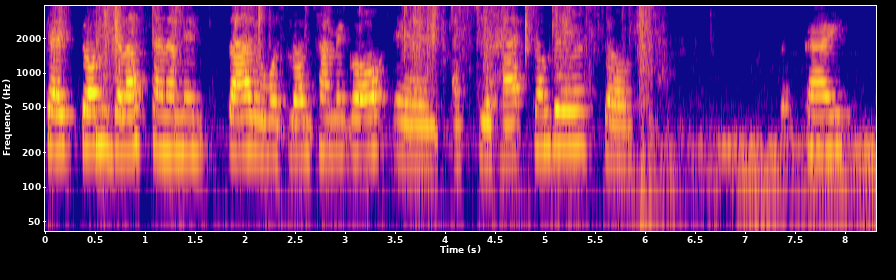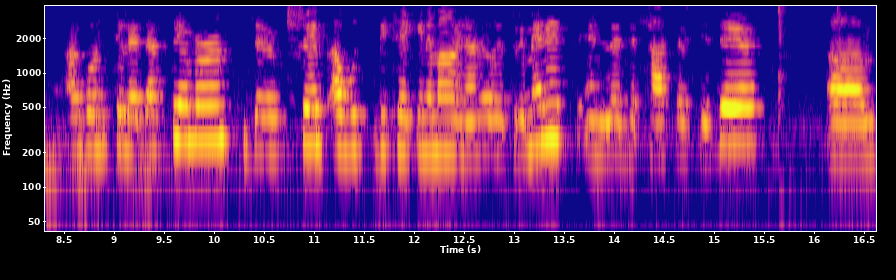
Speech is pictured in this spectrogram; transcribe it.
guys saw me the last time I made it was a long time ago and I still have some there. So, so guys, I'm going to let that simmer. The shrimp, I would be taking them out in another three minutes and let the pasta sit there. Um,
